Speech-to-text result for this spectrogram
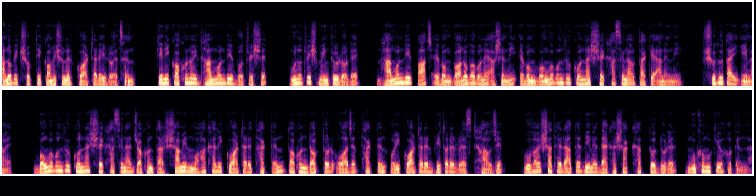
আণবিক শক্তি কমিশনের কোয়ার্টারেই রয়েছেন, তিনি কখনোই ধানমন্ডি বত্রিশে, উনত্রিশ মিন্টু রোডে ধানমন্ডি পাঁচ এবং গণভবনে আসেননি এবং বঙ্গবন্ধু কন্যা শেখ হাসিনাও তাকে আনেননি। শুধু তাই ই নয়, বঙ্গবন্ধু কন্যা শেখ হাসিনা যখন তার স্বামীর মহাখালী কোয়ার্টারে থাকতেন, তখন ডক্টর ওয়াজেদ থাকতেন ওই কোয়ার্টারের ভিতরের রেস্ট হাউজে। উভয়ের সাথে রাতে দিনে দেখা সাক্ষাৎ তো দূরের, মুখোমুখিও হতেন না।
